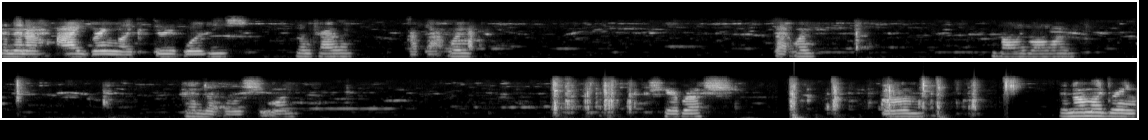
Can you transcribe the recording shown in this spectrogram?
and then I, I bring like three or four of these when I'm traveling. Got that one. That one. Volleyball one. And the LSU one. Hairbrush. Um, I normally bring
